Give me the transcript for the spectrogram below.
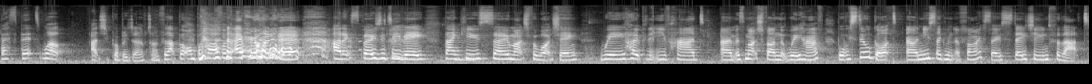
best bit? Well, actually, probably don't have time for that. But on behalf of everyone here at Exposure TV, thank you so much for watching. We hope that you've had um, as much fun that we have, but we've still got a new segment at five, so stay tuned for that.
